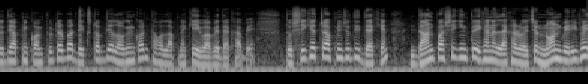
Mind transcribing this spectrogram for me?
যদি আপনি কম্পিউটার বা ডেস্কটপ দিয়ে লগ করেন, তাহলে আপনাকে এইভাবে দেখাবে। তো সেক্ষেত্রে আপনি যদি দেখেন, ডান পাশে কিন্তু এখানে লেখা রয়েছে নন ভেরিফাই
